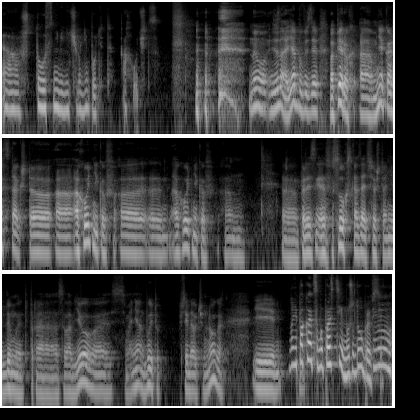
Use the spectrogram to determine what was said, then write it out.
что с ними ничего не будет, а хочется. Ну, не знаю, я бы. Во-первых, а, мне кажется так, что а, охотников, э, охотников э, э, вслух сказать все, что они думают про Соловьева, Симонян, будет всегда очень много. И... Ну, не покаяться мы простим, мы же добрые все. Ну,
